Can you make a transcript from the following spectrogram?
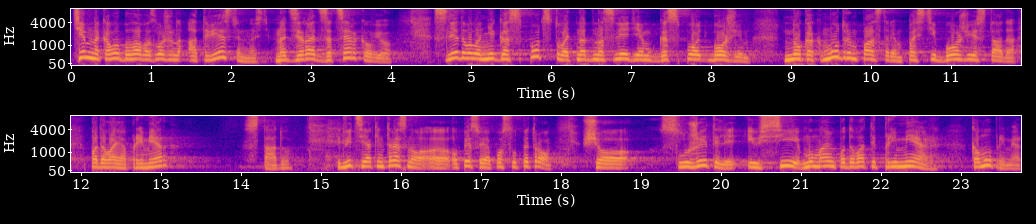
Тем, на кого была возложена ответственность надзирать за церковью, следовало не господствовать над наследием Господь Божьим, но как мудрым пастырям пасти Божье стадо, подавая пример стаду. І дивіться, як інтересно е, описує апостол Петро, що служителі і всі ми маємо подавати примір. Кому примір?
